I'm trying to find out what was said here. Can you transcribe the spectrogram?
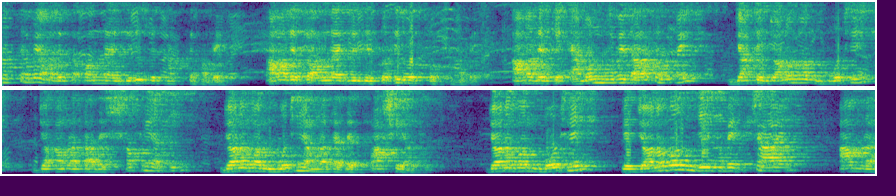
থাকতে হবে, আমাদেরকে অন্যায়ের বিরুদ্ধে থাকতে হবে। আমাদেরকে অন্যায়ের বিরুদ্ধে প্রতিরোধ করতে হবে। আমাদেরকে এমন ভাবে দাঁড়াতে হবে যাতে জনগণ বোঝে আমরা তাদের সাথে আছি, জনগণ বোঝে আমরা তাদের পাশে আছি। জনগণ বোঝে যে জনগণ যেভাবে চায়, আমরা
